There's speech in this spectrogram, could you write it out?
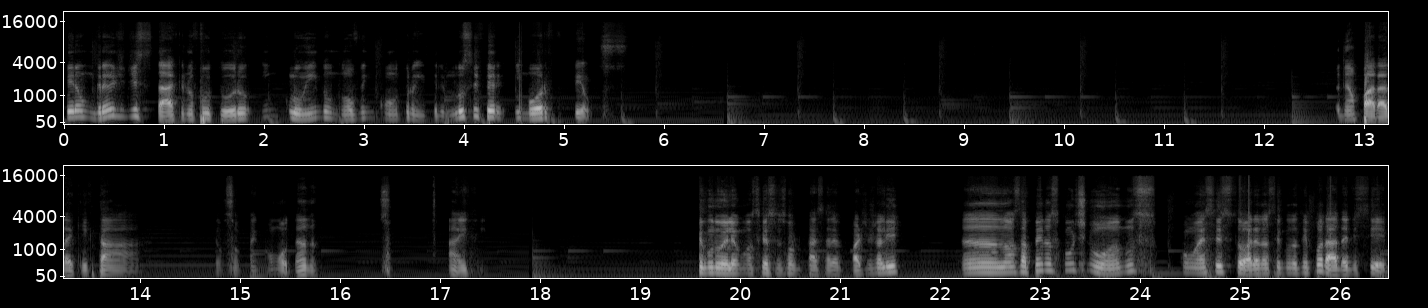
terão um grande destaque no futuro, incluindo um novo encontro entre Lúcifer e Morpheus. Eu dei uma parada aqui que tá. Tem um som que tá incomodando. Ah, enfim. Segundo ele, algumas questões sobre essa parte eu já li. Uh, nós apenas continuamos com essa história da segunda temporada, disse ele.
